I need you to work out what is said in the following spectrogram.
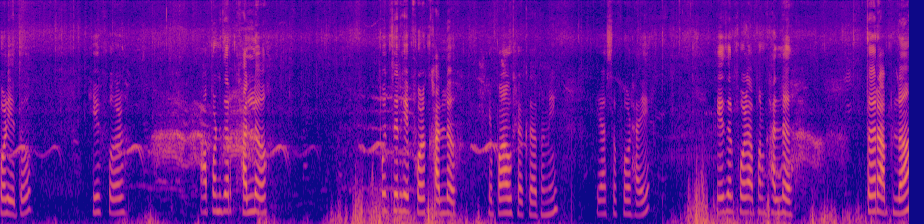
फळ येतं. हे फळ आपण जर खाल्लं आपण जर हे फळ खाल्लं हे पाहू शकता तुम्ही. हे असं फळ आहे. हे जर फळ आपण खाल्लं तर आपलं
